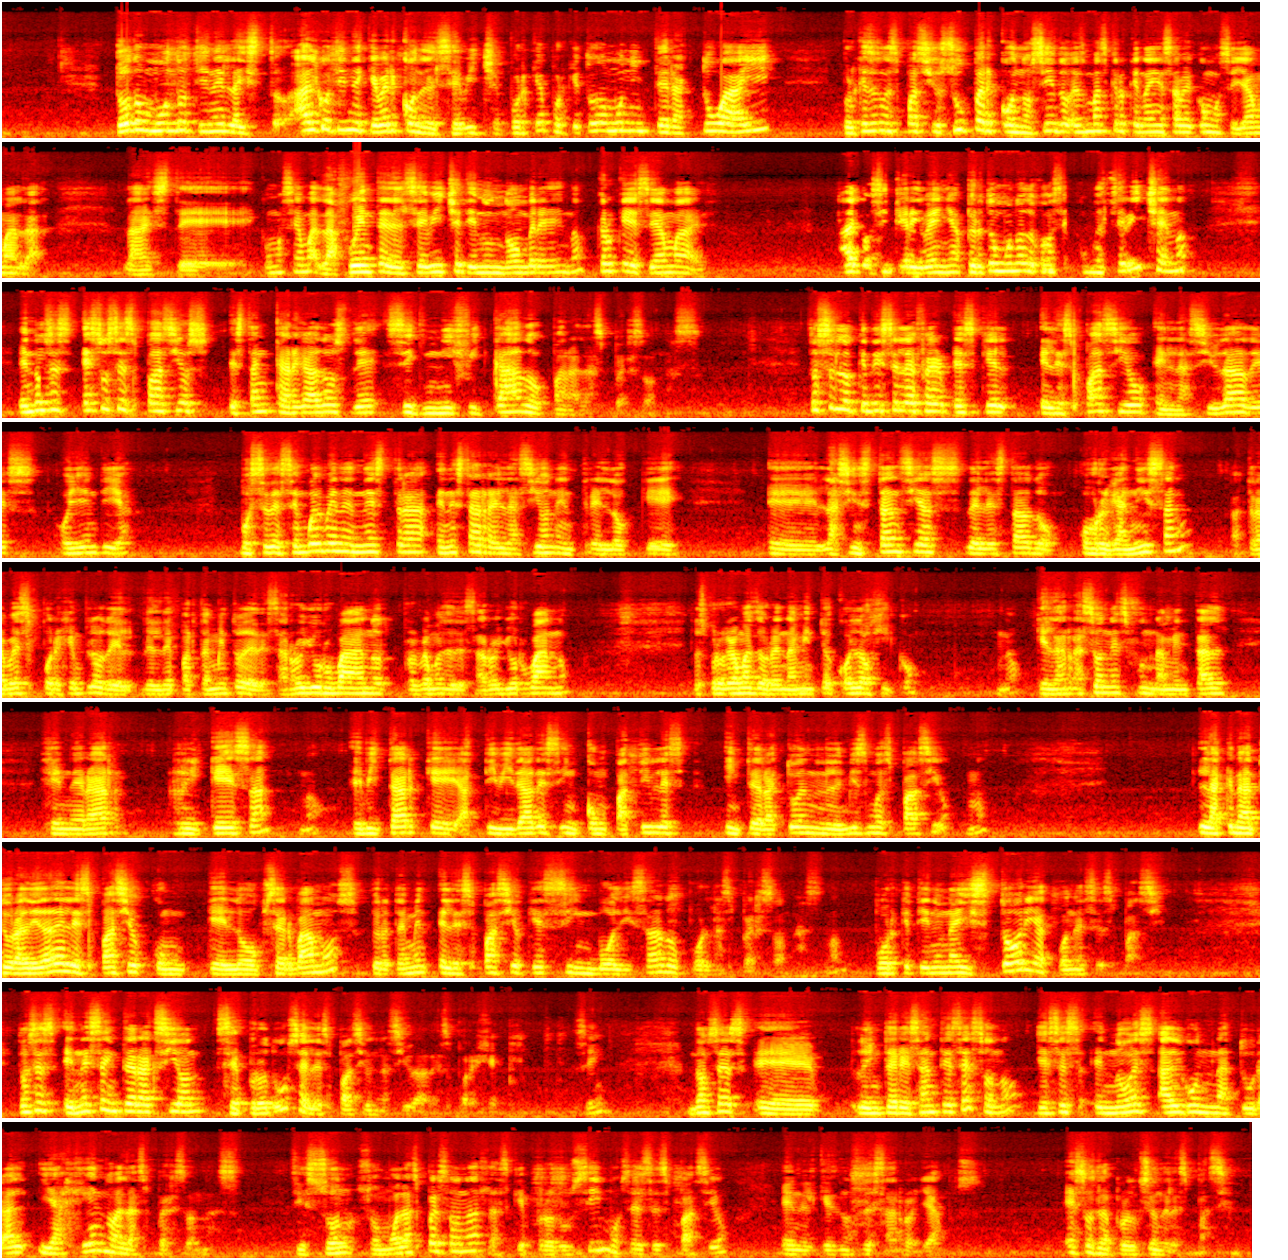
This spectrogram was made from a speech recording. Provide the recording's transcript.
Todo mundo tiene la historia, algo tiene que ver con el ceviche. ¿Por qué? Porque todo mundo interactúa ahí, porque es un espacio súper conocido. Es más, creo que nadie sabe cómo se llama la, la, este, ¿cómo se llama? La fuente del ceviche tiene un nombre, ¿no? Creo que se llama algo así caribeña, pero todo el mundo lo conoce como el ceviche, ¿no? Entonces, esos espacios están cargados de significado para las personas. Entonces, lo que dice Lefebvre es que el, espacio en las ciudades hoy en día, pues se desenvuelven en esta, en esta relación entre lo que eh, las instancias del Estado organizan a través, por ejemplo, del, Departamento de Desarrollo Urbano, programas de desarrollo urbano, los programas de ordenamiento ecológico, que la razón es fundamental generar riqueza, evitar que actividades incompatibles interactúen en el mismo espacio, la naturalidad del espacio con que lo observamos, pero también el espacio que es simbolizado por las personas, porque tiene una historia con ese espacio. Entonces, en esa interacción se produce el espacio en las ciudades, por ejemplo. ¿sí? Entonces, eh, lo interesante es eso, ¿no? Ese no es algo natural y ajeno a las personas. Si son, somos las personas las que producimos ese espacio en el que nos desarrollamos. Eso es la producción del espacio.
